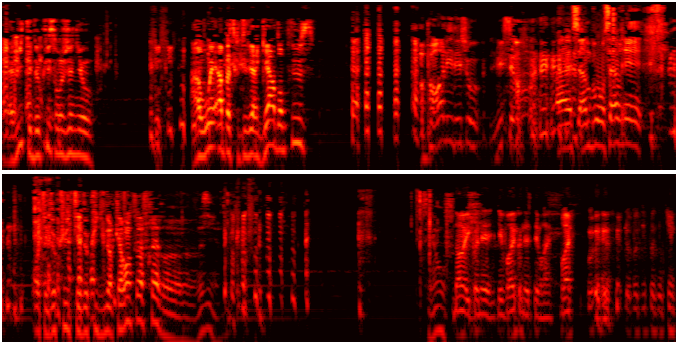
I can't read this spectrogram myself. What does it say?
La vie, tes docus sont géniaux. Ah ouais, ah parce que tu les regardes en plus. En parole, il est chaud. Lui, c'est. Ah, c'est un bon, c'est un vrai. Oh, tes docus, tes docus d'une heure quarante là, frère. euh, Vas-y. C'est un ouf. Non, il connaît. Les vrais connaissent les vrais. Bref. le body positif.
